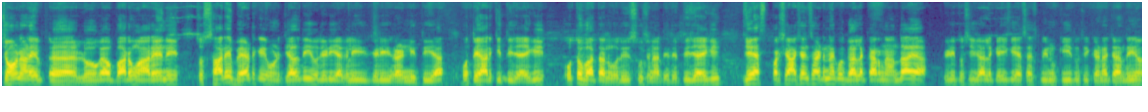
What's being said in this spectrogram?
ਚਾਹਣ ਵਾਲੇ ਲੋਕ ਆ ਉਹ ਬਾਹਰੋਂ ਆ ਰਹੇ ਨੇ। ਸੋ ਸਾਰੇ ਬੈਠ ਕੇ ਹੁਣ ਜਲਦੀ ਉਹ ਜਿਹੜੀ ਅਗਲੀ ਜਿਹੜੀ ਰਣਨੀਤੀ ਆ ਉਹ ਤਿਆਰ ਕੀਤੀ ਜਾਏਗੀ। ਉਸ ਤੋਂ ਬਾਅਦ ਤੁਹਾਨੂੰ ਉਹਦੀ ਸੂਚਨਾ ਦੇ ਦਿੱਤੀ ਜਾਏਗੀ। ਜੇ ਪ੍ਰਸ਼ਾਸਨ ਸਾਡੇ ਨਾਲ ਕੋਈ ਗੱਲ ਕਰਨ ਆਂਦਾ ਆ ਜਿਹੜੀ ਤੁਸੀਂ ਗੱਲ ਕਹੀ ਕਿ ਐਸਐਸਪੀ ਨੂੰ ਕੀ ਤੁਸੀਂ ਕਹਿਣਾ ਚਾਹੁੰਦੇ ਹੋ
